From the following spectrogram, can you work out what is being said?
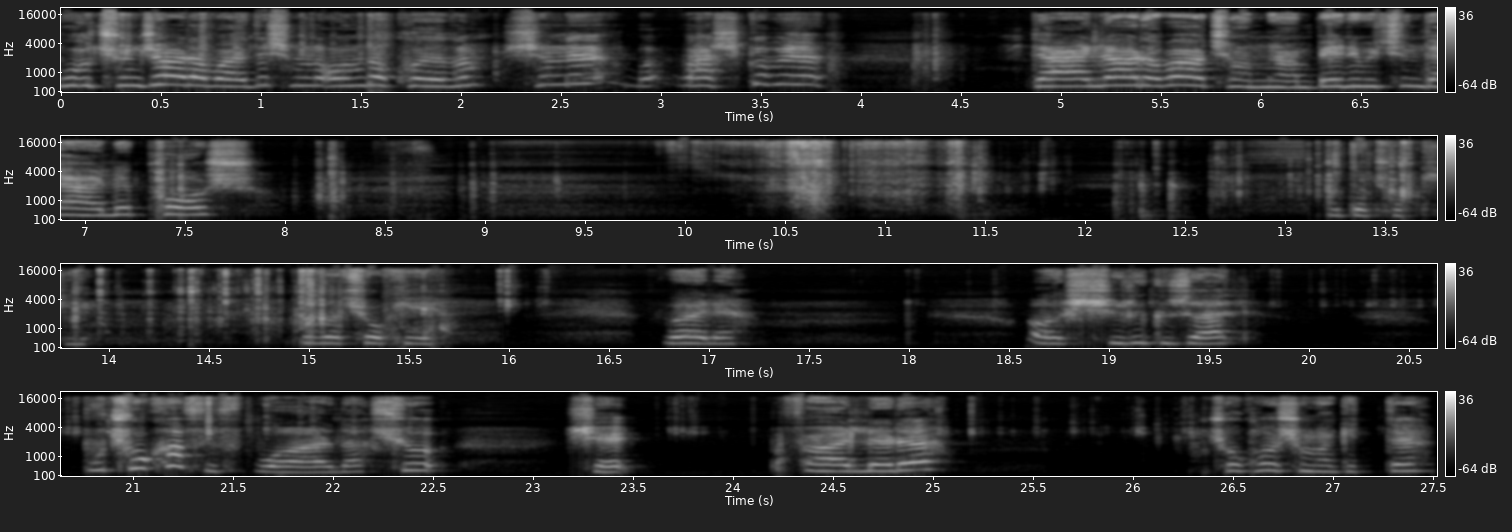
bu üçüncü arabaydı. Şimdi onu da koyalım. Şimdi ba- başka bir değerli araba açalım. Yani benim için değerli Porsche. Bu da çok iyi. Bu da çok iyi. Böyle. Aşırı güzel. Bu çok hafif bu arada. Şu şey farları çok hoşuma gitti.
